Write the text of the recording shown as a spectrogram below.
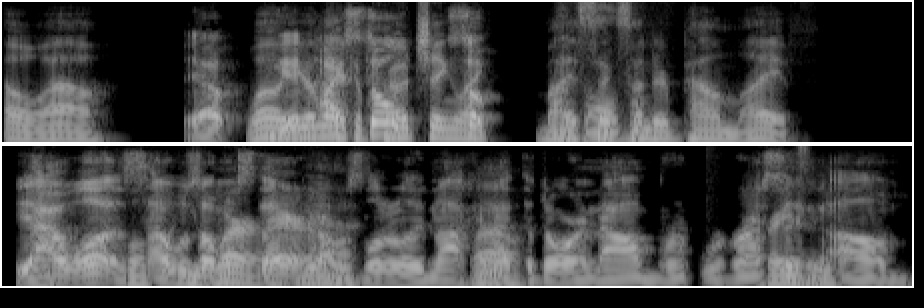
Oh, wow. yep. Well, getting- you're like still- approaching so- like my That's awesome. 600 pound life. Yeah, I was. well, I was almost were, there. I was literally knocking Wow. at the door, and now I'm re- regressing. Crazy. Um,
